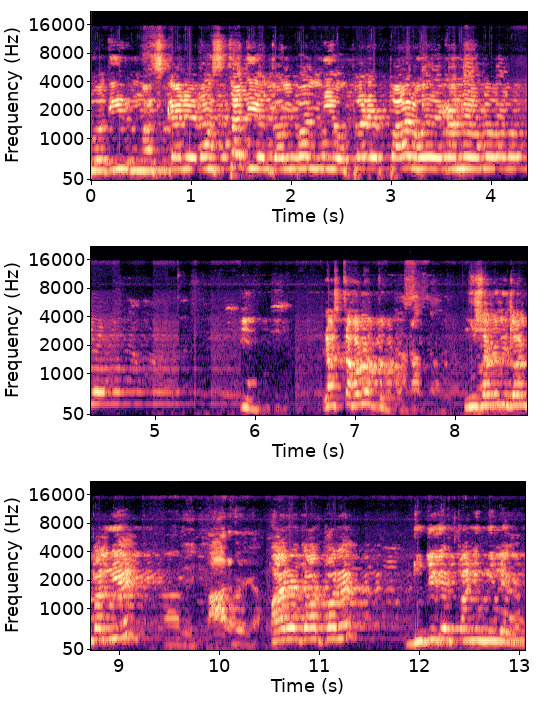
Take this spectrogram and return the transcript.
নদীর মাঝখানে রাস্তা দিয়ে জলবল নিয়ে উপরে পার হয়ে গেল। রাস্তা হলো তো? মুসা নবী জলবল নিয়ে পার হয়ে যাওয়ার পরে দুদিকের পানি মিলে গেল।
